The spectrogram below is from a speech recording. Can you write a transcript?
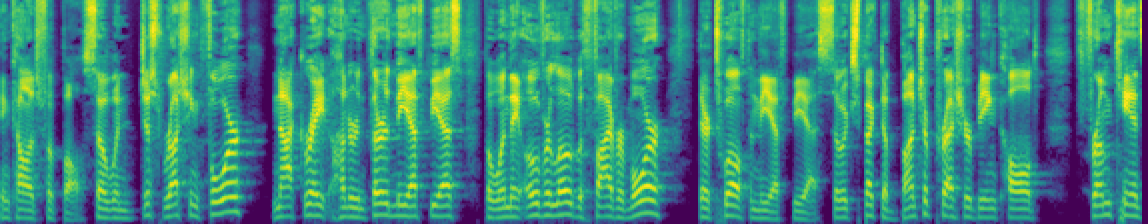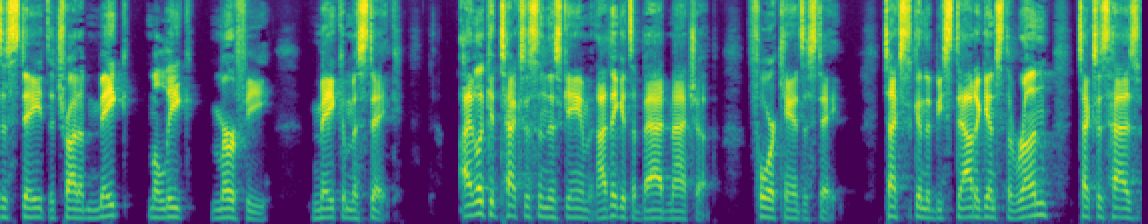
in college football. So when just rushing four, not great, 103rd in the FBS. But when they overload with five or more, they're 12th in the FBS. So expect a bunch of pressure being called from Kansas State to try to make Maalik Murphy make a mistake. I look at Texas in this game and I think it's a bad matchup for Kansas State. Texas is going to be stout against the run. Texas has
